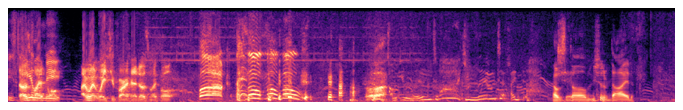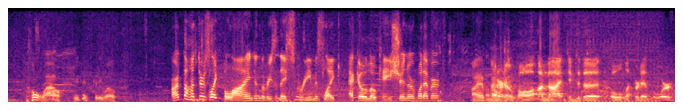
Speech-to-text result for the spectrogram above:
He's That was my me. fault. I went way too far ahead. That was my fault. Fuck! Move, move, move! Oh, you lived? You lived? I... That was Shit. dumb. You should have died. Oh wow, we did pretty well. Aren't the hunters like blind and the reason they scream is like echolocation or whatever? I have no I don't know. Paul. I'm not into the whole Left 4 Dead lore.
